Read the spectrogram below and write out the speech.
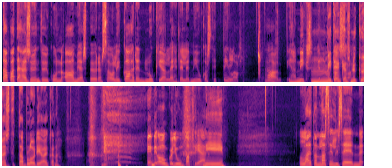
Tapa tähän syntyi, kun aamiaispöydässä oli kahden lukijan lehdelle niukasti tilaa. Ja, ihan niksi mm, Mitenkäs tasoa. nykyään sitten tabloidiaikana? niin onko jumpat jäänyt? Niin. Laitan lasilliseen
